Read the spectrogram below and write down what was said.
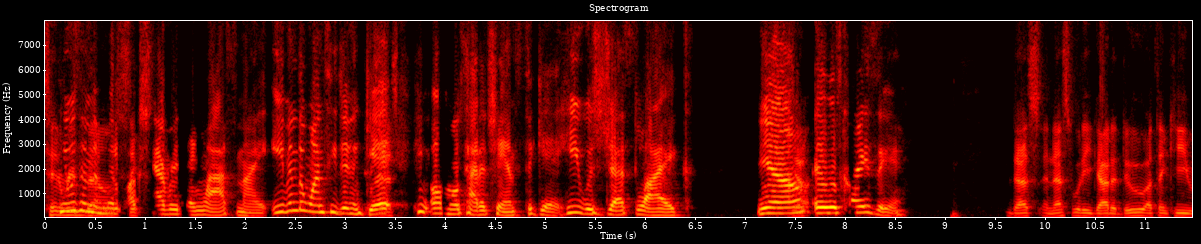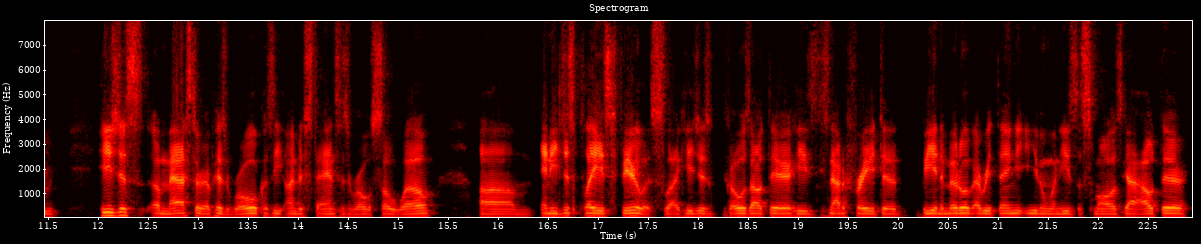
10 he was in the middle six... of everything last night. Even the ones he didn't get, yes. he almost had a chance to get. He was just like, you know, it was crazy. That's and that's what he got to do. I think he he's just a master of his role because he understands his role so well. Um, and he just plays fearless. Like he just goes out there. He's he's not afraid to be in the middle of everything, even when he's the smallest guy out there.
